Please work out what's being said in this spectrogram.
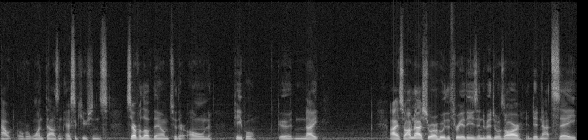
out over 1,000 executions, several of them to their own people. Good night. All right, so I'm not sure who the three of these individuals are. It did not say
